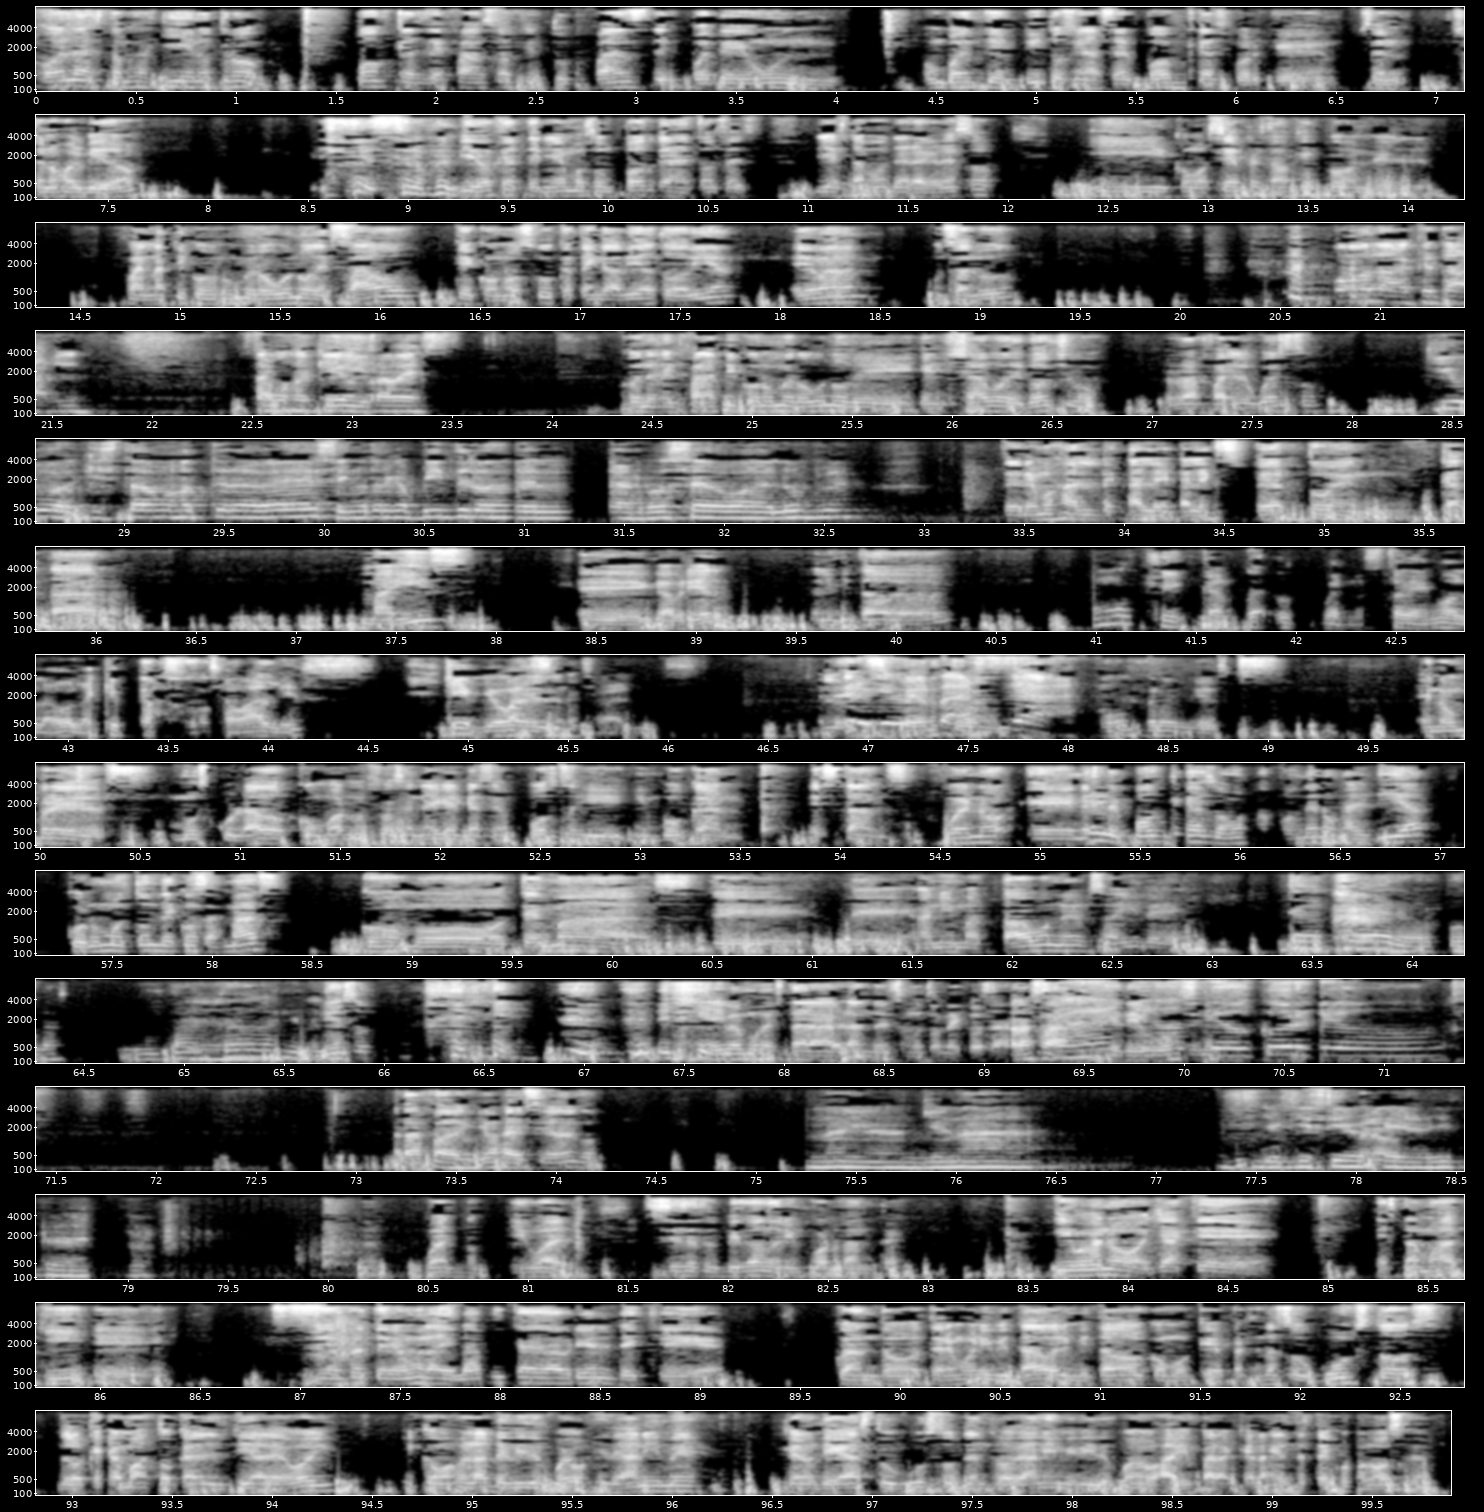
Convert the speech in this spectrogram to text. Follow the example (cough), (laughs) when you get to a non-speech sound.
Bueno, hola, estamos aquí en otro podcast de Fans of to Fans después de un, un buen tiempito sin hacer podcast porque se, se nos olvidó. (laughs) se nos olvidó que teníamos un podcast, entonces ya estamos de regreso. Y como siempre estamos aquí con el fanático número uno de Sao, que conozco, que tenga vida todavía. Evan, un saludo. Hola, ¿qué tal? Estamos aquí, otra vez. Con el fanático número uno de El Chavo de Docho, Rafael Hueso. Aquí estamos otra vez en otro capítulo de La Rosa de Guadalupe. Tenemos al, al, experto en Qatar maíz, eh, Gabriel, el invitado de hoy. ¿Cómo que cantar? Bueno, está bien, hola, hola, ¿qué pasa, (laughs) chavales? ¿Qué pasa, el, chavales? El experto en hombres, en hombres musculados como Arnold Schwarzenegger que hacen postes y invocan stands. Bueno, en este podcast vamos a ponernos al día con un montón de cosas más, como temas de, de animatauners ahí de te quiero y eso. (laughs) y ahí vamos a estar hablando de ese montón de cosas. Rafa, ¿qué te ¿Qué ocurrió? Rafa, ¿qué vas a decir algo? No, yo, yo nada. Yo quisiera bueno, que Bueno, igual, si se te olvidó no era importante. Y bueno, ya que estamos aquí, eh, siempre tenemos la dinámica, Gabriel, de que cuando tenemos un invitado, el invitado como que presenta sus gustos de lo que vamos a tocar el día de hoy y como hablar de videojuegos y de anime, que nos digas tus gustos dentro de anime y videojuegos ahí para que la gente te conozca.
